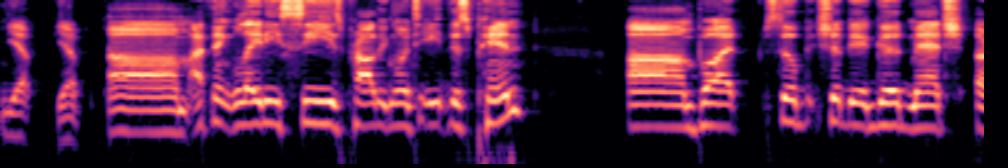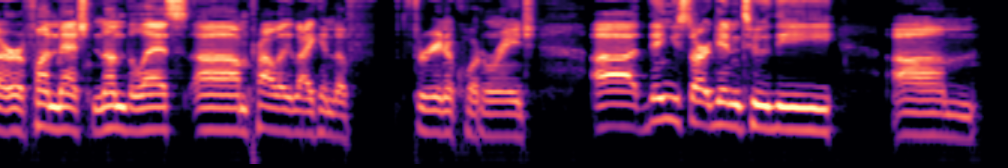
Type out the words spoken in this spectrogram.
yep, yep. Um, I think Lady C is probably going to eat this pin. Um, but still should be a good match or a fun match nonetheless. Um, probably like in the three and a quarter range. Uh, then you start getting to the um,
